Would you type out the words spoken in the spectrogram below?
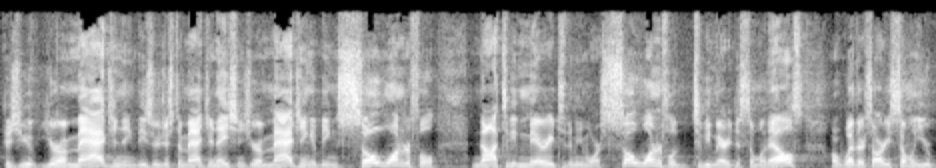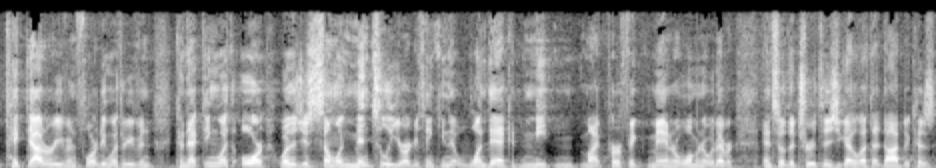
Because you, you're imagining, these are just imaginations, you're imagining it being so wonderful not to be married to them anymore. So wonderful to be married to someone else, or whether it's already someone you're picked out or even flirting with or even connecting with, or whether it's just someone mentally you're already thinking that one day I could meet my perfect man or woman or whatever. And so the truth is, you got to let that die because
